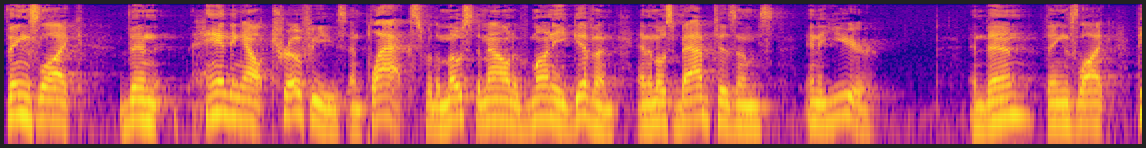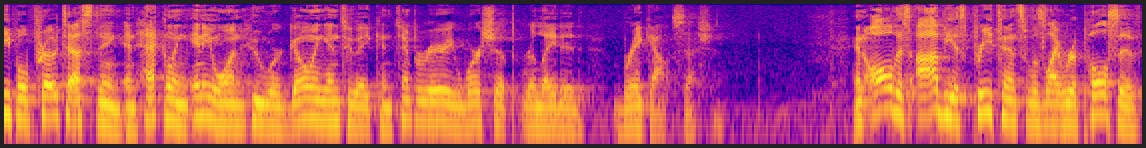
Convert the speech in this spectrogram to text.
Things like then handing out trophies and plaques for the most amount of money given and the most baptisms in a year. And then things like people protesting and heckling anyone who were going into a contemporary worship related breakout session. And all this obvious pretense was like repulsive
